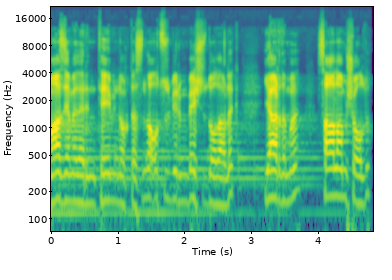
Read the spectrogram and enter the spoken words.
malzemelerin temin noktasında 31.500 dolarlık yardımı sağlamış olduk.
